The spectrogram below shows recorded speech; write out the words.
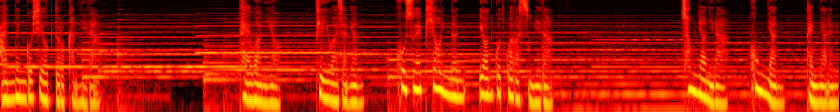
않는 곳이 없도록 합니다. 대왕이여 비유하자면 호수에 피어 있는 연꽃과 같습니다. 청년이나 홍년, 백년은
